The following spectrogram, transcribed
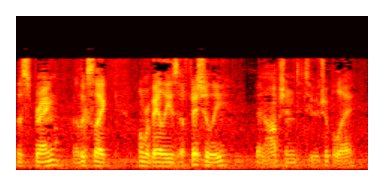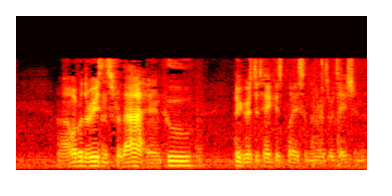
this spring. It looks like Homer Bailey is officially been optioned to AAA. Uh, what were the reasons for that, and who figures to take his place in the rotation?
